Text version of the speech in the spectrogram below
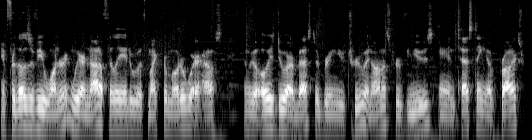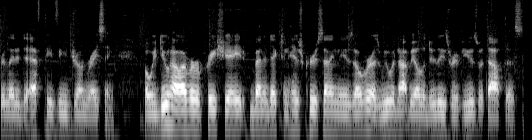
And for those of you wondering, we are not affiliated with Micromotor Warehouse and we will always do our best to bring you true and honest reviews and testing of products related to FPV drone racing. But we do, however, appreciate Benedict and his crew sending these over as we would not be able to do these reviews without this.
